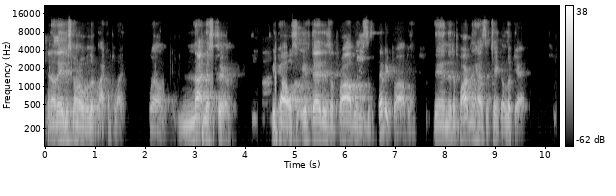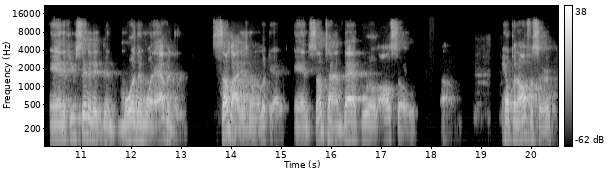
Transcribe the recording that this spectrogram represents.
you know, they're just going to overlook my complaint. Well, not necessarily because if that is a problem, systemic problem, then the department has to take a look at it. And if you've sent it in more than one avenue, somebody is going to look at it. And sometimes that will also uh, help an officer,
